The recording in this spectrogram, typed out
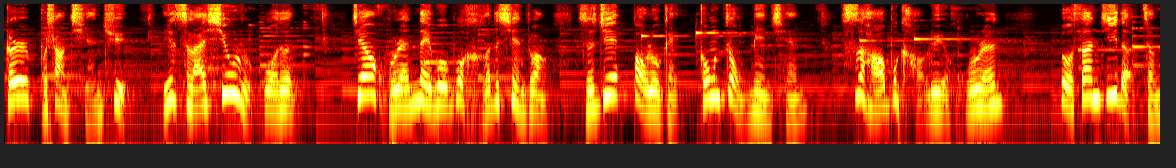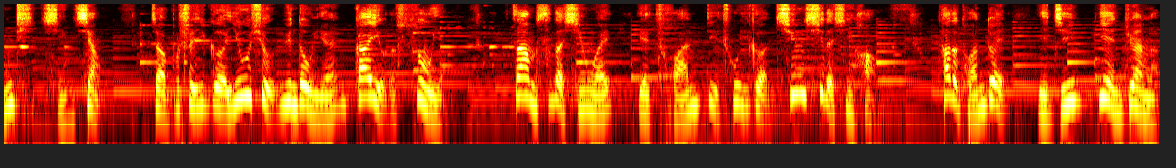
根儿不上前去，以此来羞辱沃顿，将湖人内部不和的现状直接暴露给公众面前，丝毫不考虑湖人、洛杉矶的整体形象。这不是一个优秀运动员该有的素养。詹姆斯的行为也传递出一个清晰的信号：他的团队已经厌倦了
